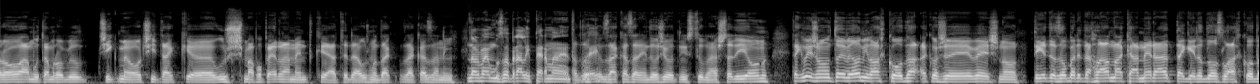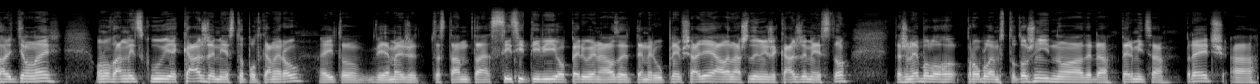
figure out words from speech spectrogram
roh a mu tam robil čikme oči, tak už má po permanentke a teda už má zakázaný. Normálne mu zobrali permanentku, do, Zakázaný doživotný vstup na štadión. Tak vieš, ono to je veľmi ľahko odha- akože vieš, no, keď to zoberie tá hlavná kamera, tak je to dosť ľahko odhaliteľné. Ono v Anglicku je každé miesto pod kamerou, hej, to vieme, že tam tá CCTV operuje naozaj temer úplne všade, ale naštudujem, že každé miesto. Takže nebolo problém stotožniť, no a teda permica preč a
